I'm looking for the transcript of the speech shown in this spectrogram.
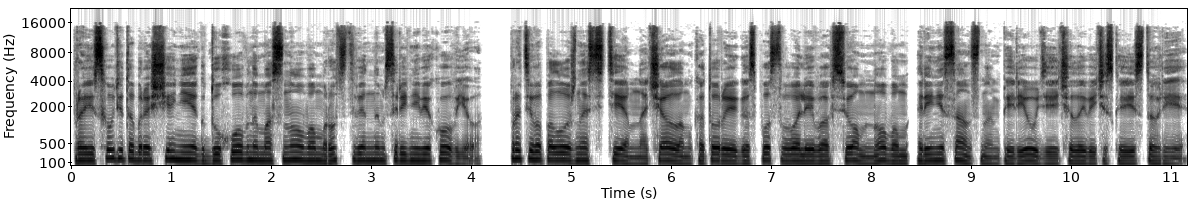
Происходит обращение к духовным основам, родственным Средневековью, противоположность тем началам, которые господствовали во всем новом ренессансном периоде человеческой истории.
